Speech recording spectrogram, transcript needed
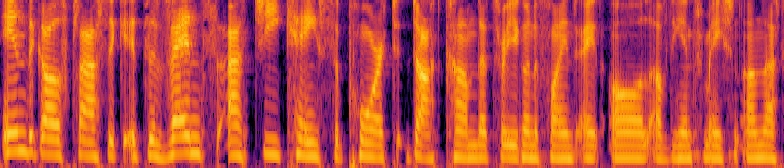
in the Golf Classic, it's events at gksupport.com. That's where you're going to find out all of the information on that.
